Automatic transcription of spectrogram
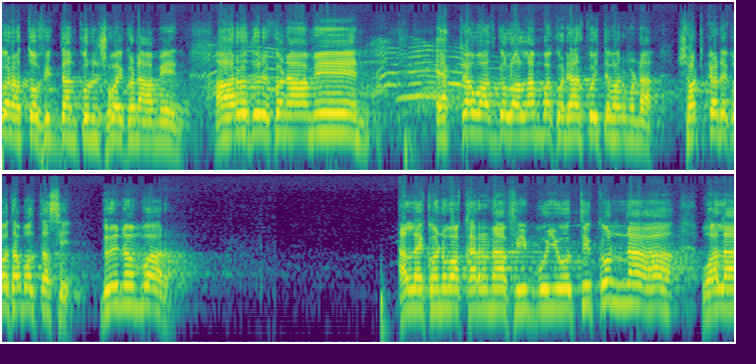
করার তৌফিক দান করুন সবাই কোনা আমিন। আরও কোনা আমিন। একটা ওয়াজগুলো লম্বা করে আর কইতে পারব না। শর্টকাটে কথা বলতাছি। দুই নম্বর, আল্লাহ কোন ফি ওয়ালা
